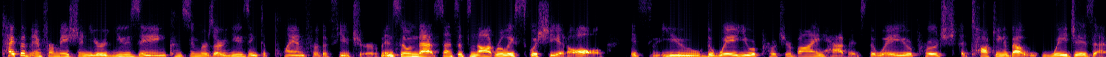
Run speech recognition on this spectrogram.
type of information you're using consumers are using to plan for the future. And so in that sense it's not really squishy at all it's you the way you approach your buying habits the way you approach uh, talking about wages uh,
